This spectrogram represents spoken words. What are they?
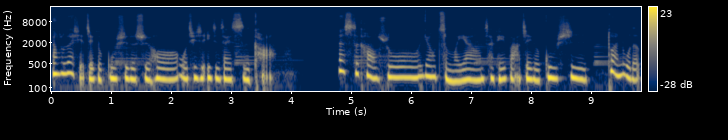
当初在写这个故事的时候，我其实一直在思考，在思考说要怎么样才可以把这个故事段落的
